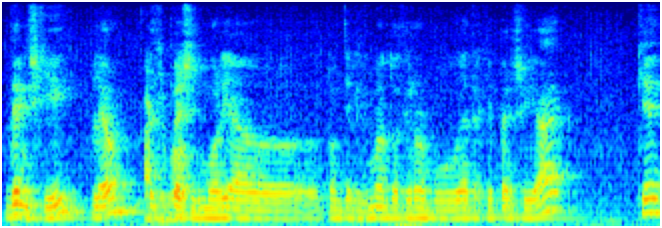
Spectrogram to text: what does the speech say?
δεν ισχύει πλέον. Έχει Ακριβώς. πέσει η τιμωρία ε, των κεκλεισμένων των θυρών που έτρεχε πέρσι η ΑΕΚ και,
